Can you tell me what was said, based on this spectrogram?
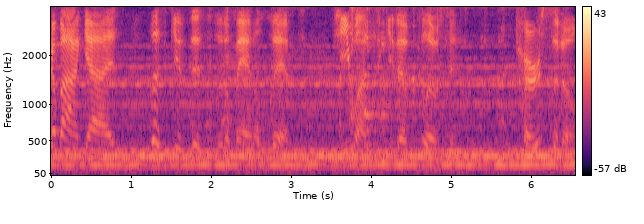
Come on, guys. Let's give this little man a lift. He wants to get up close and personal.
